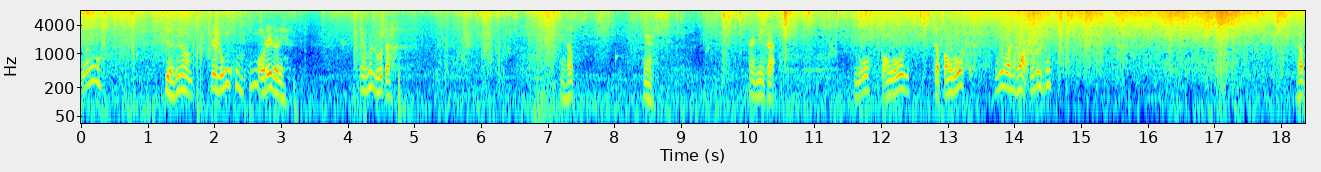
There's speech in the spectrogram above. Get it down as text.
โอ้เดี๋ยวพี่น้อง ได้ลุงคุ้มคุ้มเอาได้เลยนี่ย่ามันหลุดอะ นี่ครับ เนี่ยใส่นี่กะโลสองโลอยู่เกือบสองโลหรือวันหอดหรือวันครับ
